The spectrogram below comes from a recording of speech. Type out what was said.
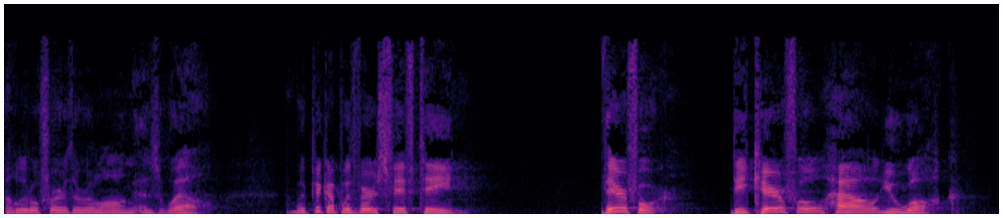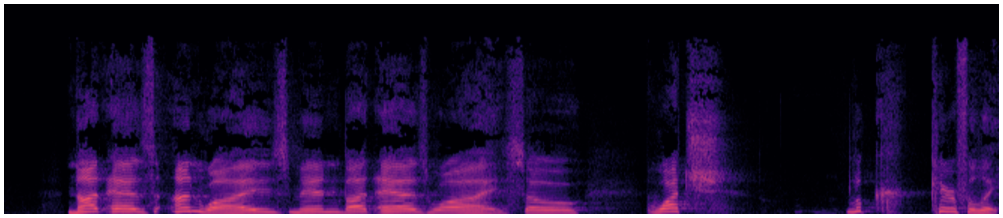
a little further along as well. We pick up with verse 15. Therefore, be careful how you walk, not as unwise men, but as wise. So, Watch, look carefully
